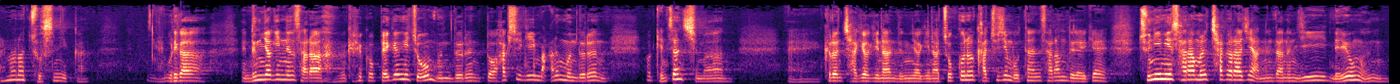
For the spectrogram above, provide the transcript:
얼마나 좋습니까? 예, 우리가 능력 있는 사람, 그리고 배경이 좋은 분들은 또 학식이 많은 분들은 어, 괜찮지만 그런 자격이나 능력이나 조건을 갖추지 못한 사람들에게 주님이 사람을 차별하지 않는다는 이 내용은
